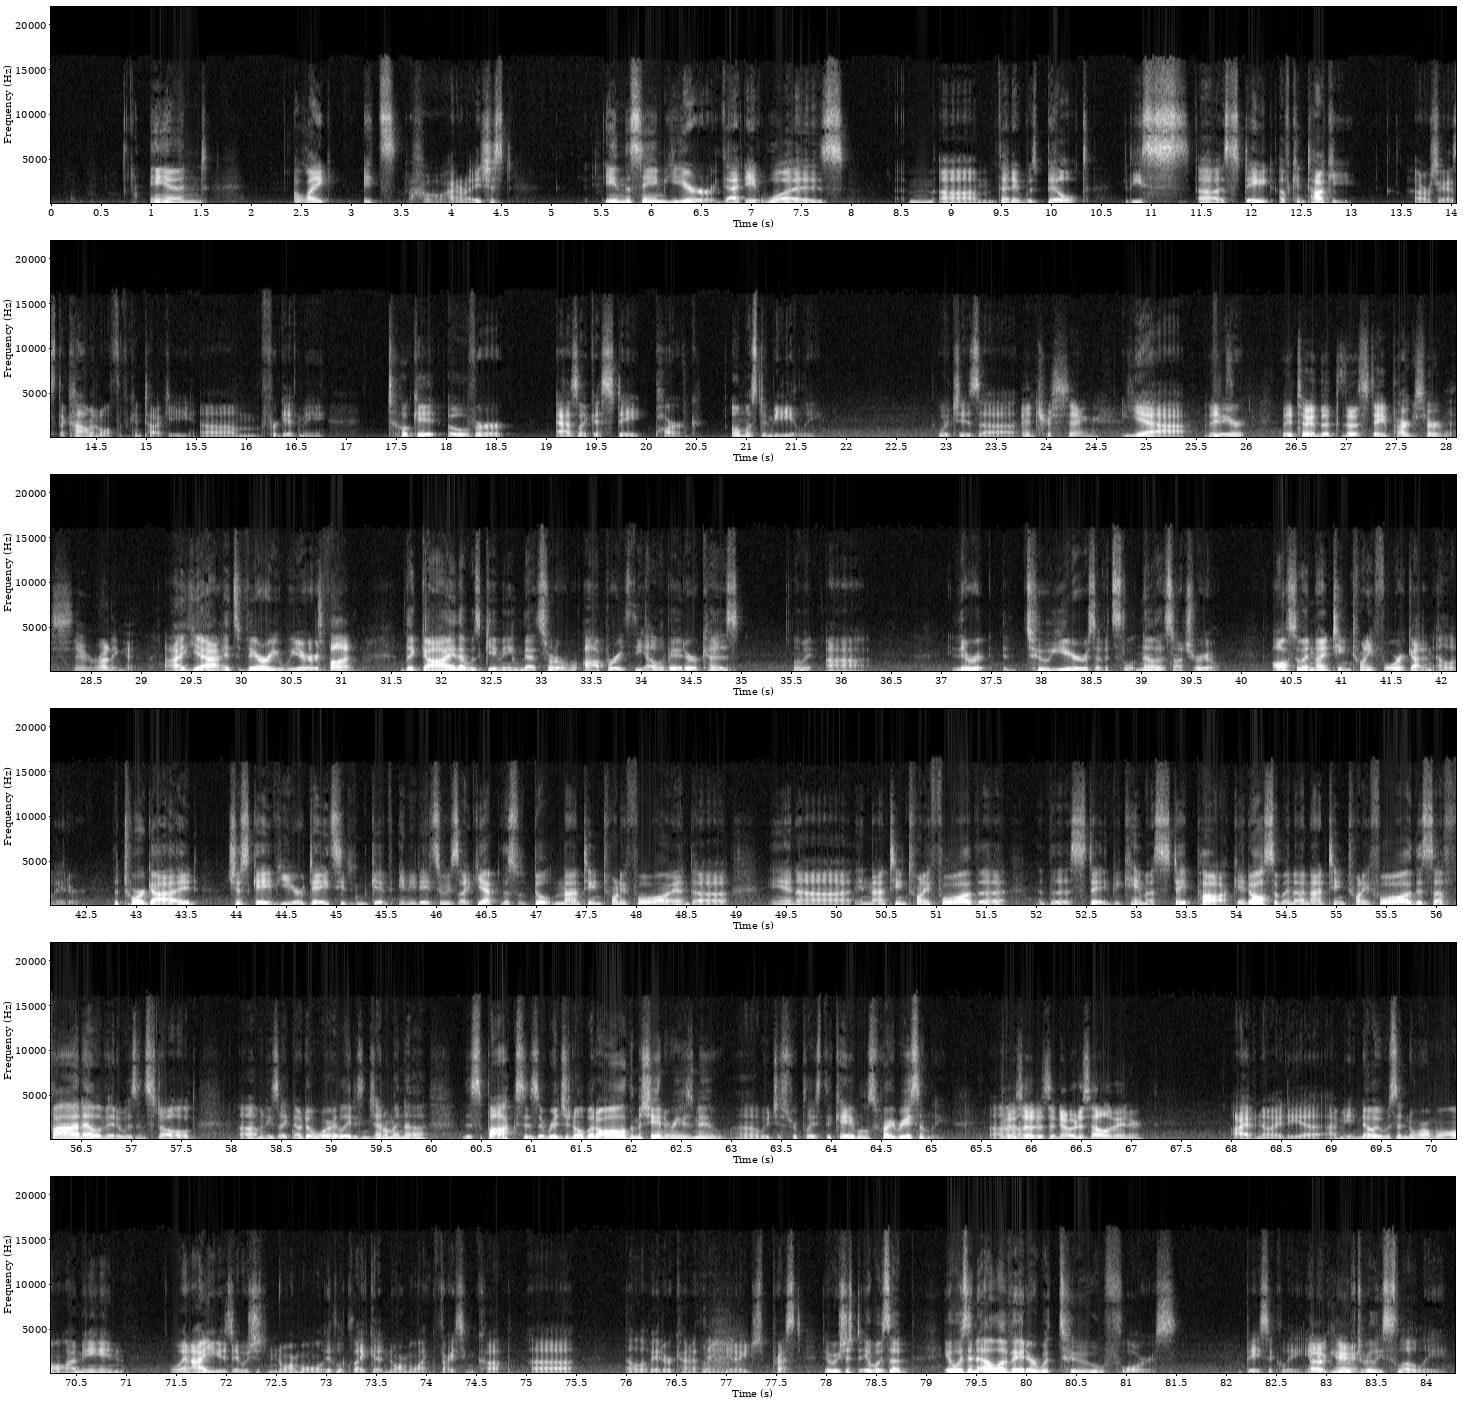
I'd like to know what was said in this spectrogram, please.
and like it's oh, I don't know. It's just in the same year that it was um, that it was built, the uh, state of Kentucky, or say as the Commonwealth of Kentucky, um, forgive me, took it over as like a state park almost immediately, which is uh interesting. Yeah, they, they took the the state park service. They're running it. I yeah, it's very weird. It's fun the guy that was giving that sort of operates the elevator because let me uh there were two years of its no that's not true. Also in 1924 it got an elevator. The tour guide just gave year dates. He didn't give any dates so he's like yep this was built in 1924 and uh in uh in 1924 the the state became a state park. And also in uh, 1924 this uh, fine elevator was installed um, and he's like, "No, don't worry, ladies and gentlemen. Uh, this box is original, but all the machinery is new. Uh, we just replaced the cables quite recently." Um, is that is an Otis elevator? I have no idea. I mean, no, it was a normal. I mean, when I used it, it was just normal. It looked like a normal like ThyssenKrupp uh, elevator kind of thing. you know, you just pressed. It was just. It was a. It was an elevator with two floors, basically, and okay. it moved really slowly.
